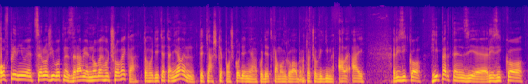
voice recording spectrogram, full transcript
ovplyvňuje celoživotné zdravie nového človeka, toho dieťaťa. Nielen tie ťažké poškodenia ako detská mozgová obrana, to čo vidíme, ale aj riziko hypertenzie, riziko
